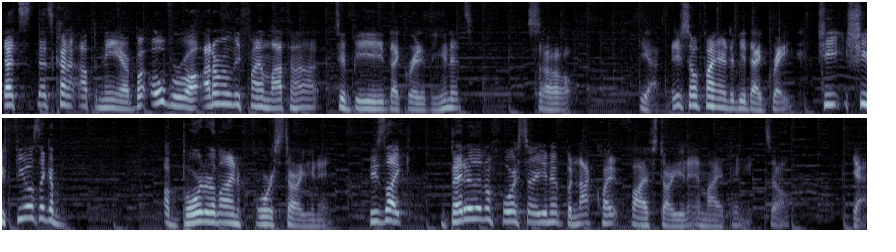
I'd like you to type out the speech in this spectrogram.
That's that's kind of up in the air. But overall, I don't really find Latha to be that great of a unit. So, yeah, I just don't find her to be that great. She she feels like a a borderline four star unit. She's like better than a four star unit, but not quite five star unit in my opinion. So, yeah.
